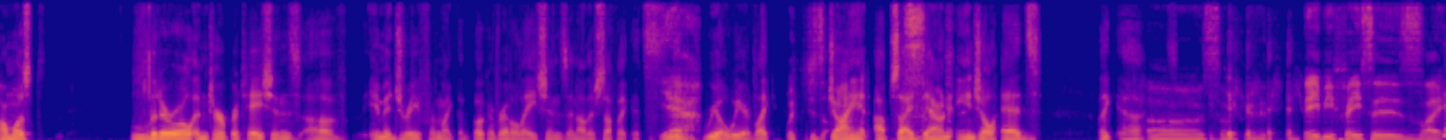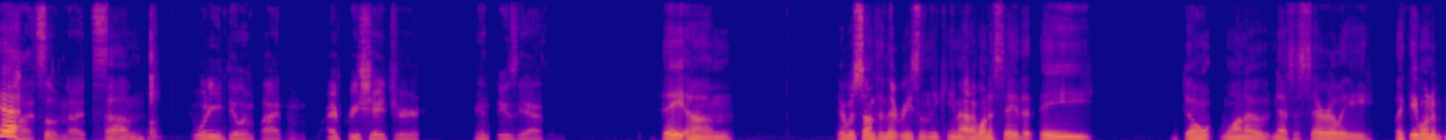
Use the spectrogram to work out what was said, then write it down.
almost literal interpretations of imagery from like the Book of Revelations and other stuff. Like it's, it's Yeah. real weird. Like Which is giant upside down angel heads. Like, uh, Oh, so good. Baby faces, like, Yeah. oh, it's so nuts. um, what are you doing, Platinum? I appreciate your enthusiasm. they um there was something that recently came out i want to say that they don't want to necessarily like they want to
